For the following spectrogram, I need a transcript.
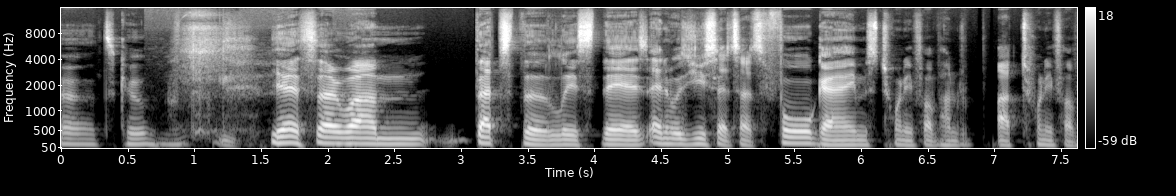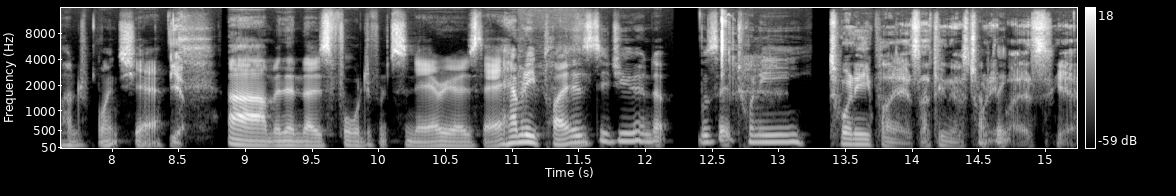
Oh, that's cool. Mm. Yeah, so um, that's the list. There's and it was you said so it's four games, twenty five hundred, uh, twenty five hundred points. Yeah. Yep. Um, and then those four different scenarios there. How many players did you end up? Was there twenty? 20 players. I think there was 20 Something. players. Yeah.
